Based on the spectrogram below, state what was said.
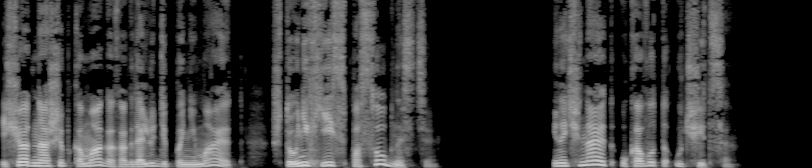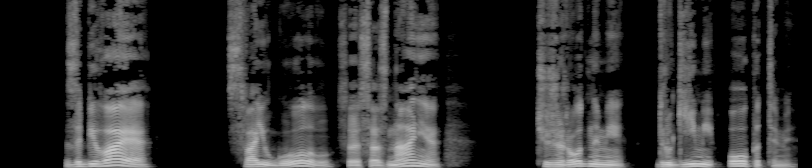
Еще одна ошибка мага, когда люди понимают, что у них есть способности, и начинают у кого-то учиться. Забивая свою голову, свое сознание чужеродными другими опытами,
